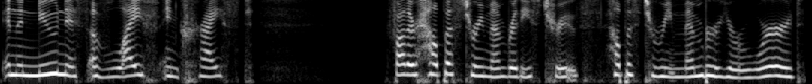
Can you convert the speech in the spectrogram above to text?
in the newness of life in Christ. Father, help us to remember these truths. Help us to remember your word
